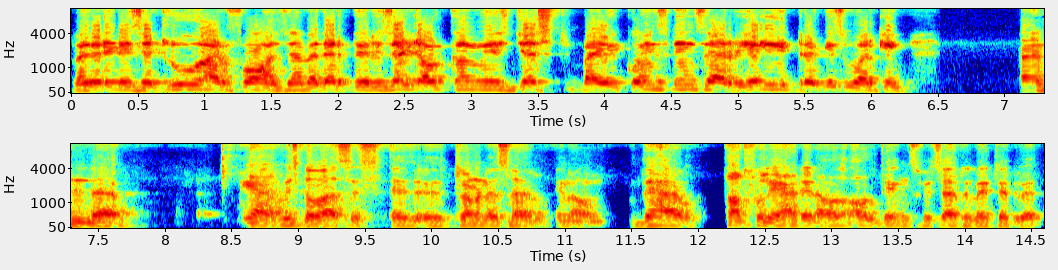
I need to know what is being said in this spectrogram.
whether it is a true or false, or whether the result outcome is just by coincidence or really drug is working. And uh, yeah, Viscovas is, is, is tremendous. Uh, you know, they have thoughtfully added all, all things which are related with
